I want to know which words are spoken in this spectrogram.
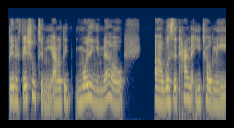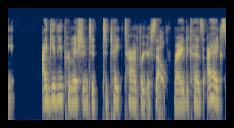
beneficial to me, I don't think more than you know, uh, was the time that you told me I give you permission to to take time for yourself, right? Because I ex-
